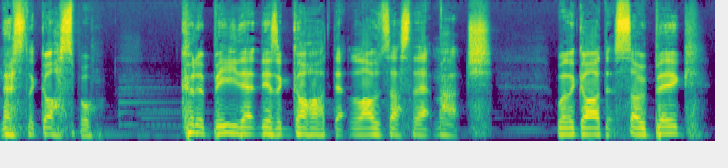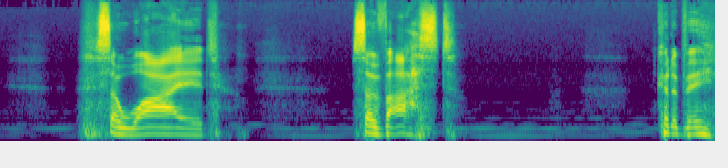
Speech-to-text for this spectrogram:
That's the gospel. Could it be that there's a God that loves us that much? With a God that's so big, so wide, so vast could it be?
